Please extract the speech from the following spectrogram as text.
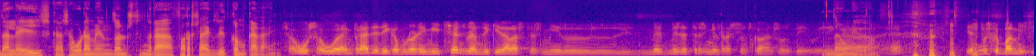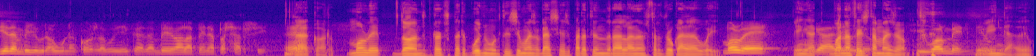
de l'Eix, que segurament doncs, tindrà força èxit com cada any. Segur, segur. L'any passat, ja dic, en una hora i mitja ens vam liquidar les 3.000, més, més de 3.000 racions que van sortir. déu nhi eh? I després cap al migdia també hi haurà alguna cosa, vull dir que també val la pena passar-s'hi. Eh? D'acord. Molt bé, doncs Prosper Puig, moltíssimes gràcies per atendre la nostra trucada d'avui. Molt bé. Vinga, Vinga bona adéu, festa adéu. major. Igualment. Adéu. Vinga, adéu.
